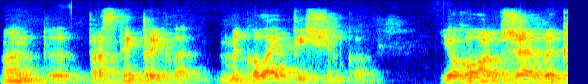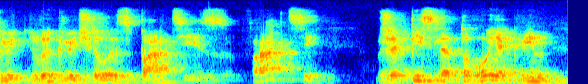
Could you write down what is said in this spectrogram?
Ну, простий приклад: Миколай Тищенко. Його вже виклю, виключили з партії з фракції вже після того, як він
